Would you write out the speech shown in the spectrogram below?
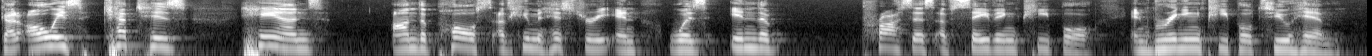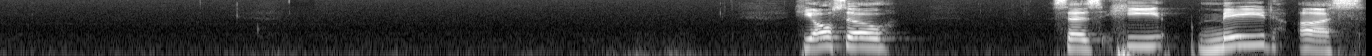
God always kept his hands on the pulse of human history and was in the process of saving people and bringing people to Him. He also says He made us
